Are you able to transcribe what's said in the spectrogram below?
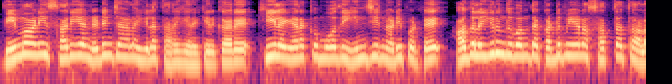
விமானி சரியா நெடுஞ்சாலையில தரையிறக்கியிருக்காரு. கீழே இறக்கும் போது இன்ஜின் அடிபட்டு அதுல இருந்து வந்த கடுமையான சத்தத்தால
